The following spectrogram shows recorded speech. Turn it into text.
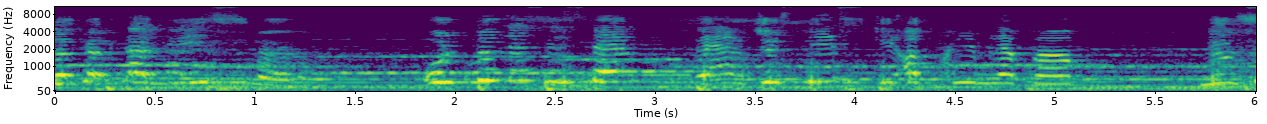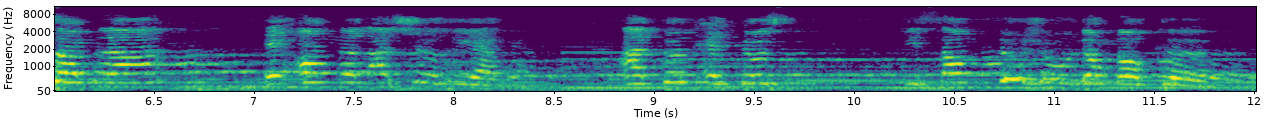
le capitalisme ou tous les systèmes d'injustice qui oppriment les peuples, nous sommes là et on ne lâche rien. À toutes et tous qui sont toujours dans nos cœurs.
